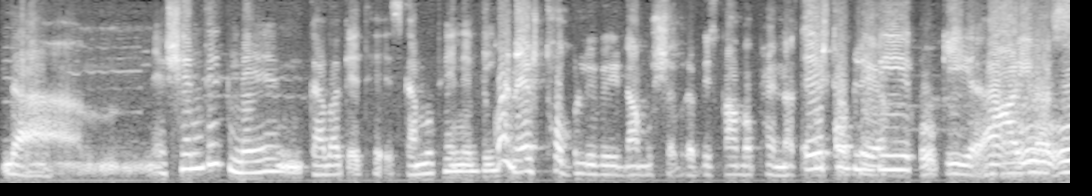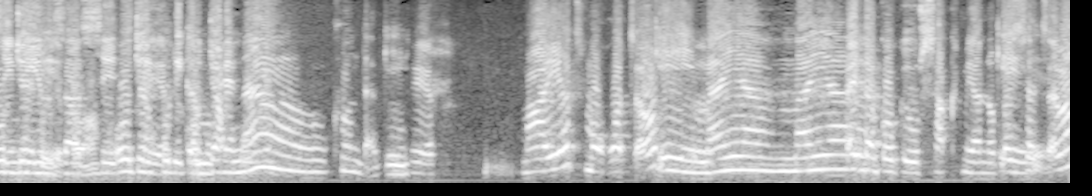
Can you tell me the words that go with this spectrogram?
და შემდეგ მე გავაკეთე ეს გამოფენები. თქვენ ერთობლივი ნამუშევრების გამოფენაც ერთობლივი იყო კი, ოჯახური გამოფენა ქონდა კი. მაიაც მოღვაწეობს? კი, მაია, მაია პედაგოგიურ საქმიანობას ეწევა,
